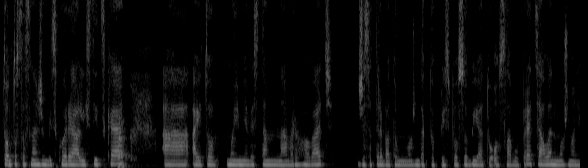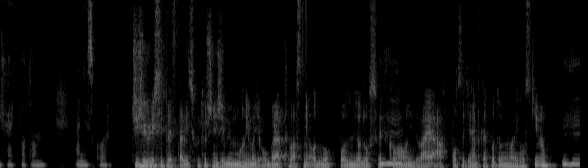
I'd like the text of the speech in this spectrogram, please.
v tomto sa snažím byť skôr realistická tak. a aj to mojim nevestám navrhovať, že sa treba tomu možno takto prispôsobiť a tú oslavu predsa len možno nechať potom na neskôr. Čiže vieš si predstaviť skutočne, že by mohli mať obrad vlastne o dvoch, povedzme o dvoch svetkov mm-hmm. a oni dvaja a v podstate napríklad potom by mali hostinu? Mm-hmm.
